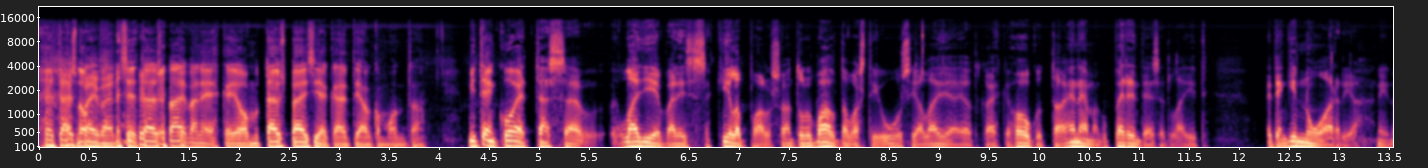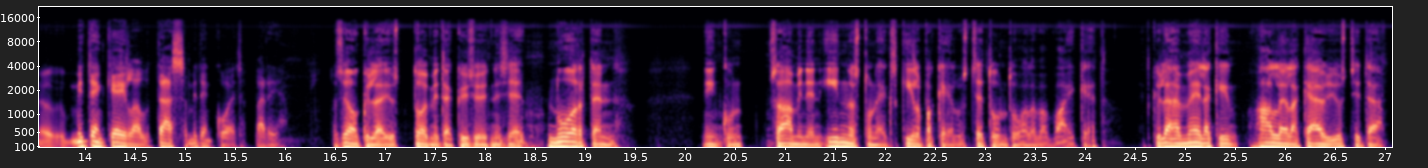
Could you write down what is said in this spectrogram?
täyspäiväinen. No, se täyspäiväinen ehkä joo, mutta täyspäisiä käyntiä onko montaa? Miten koet tässä lajien välisessä kilpailussa? On tullut valtavasti uusia lajeja, jotka ehkä houkuttaa enemmän kuin perinteiset lajit, etenkin nuoria. Niin miten keilailu tässä, miten koet pärjää? No se on kyllä just toi, mitä kysyit, niin se nuorten niin kuin saaminen innostuneeksi kilpakeilusta, se tuntuu olevan vaikeaa. Et kyllähän meilläkin halleilla käy just sitä –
